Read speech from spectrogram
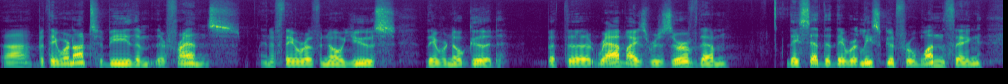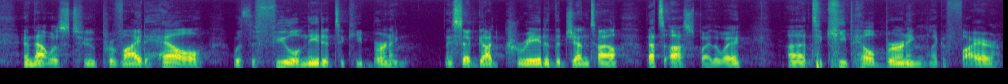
uh, but they were not to be the, their friends. And if they were of no use, they were no good. But the rabbis reserved them. They said that they were at least good for one thing, and that was to provide hell with the fuel needed to keep burning. They said God created the Gentile, that's us, by the way, uh, to keep hell burning like a fire.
